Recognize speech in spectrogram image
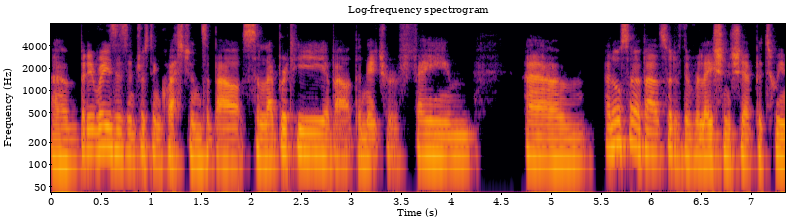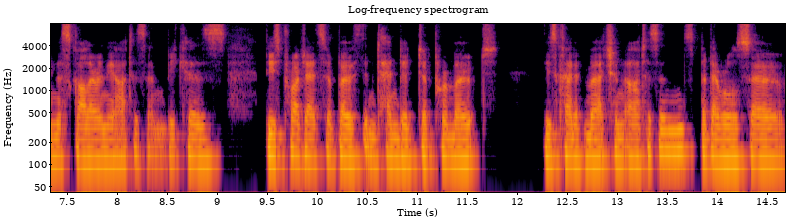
Um, but it raises interesting questions about celebrity, about the nature of fame, um, and also about sort of the relationship between the scholar and the artisan, because these projects are both intended to promote these kind of merchant artisans, but they're also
